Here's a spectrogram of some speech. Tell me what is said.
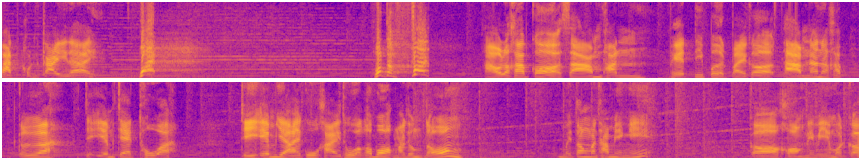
ปัดขนไก่ได้ What What the fuck เอาละครับก็ 3,000 เพชรที่เปิดไปก็ตามนั้นนะครับ เกลือ GM แจกทัวร์ GM อยากให้กูขายทัวร์ก็บอกมาตรงๆ ไม่ต้องมาทำอย่างนี้ ก็ของที่มีทั้งหมดก็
